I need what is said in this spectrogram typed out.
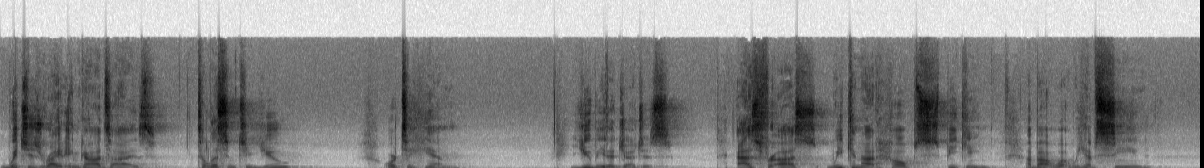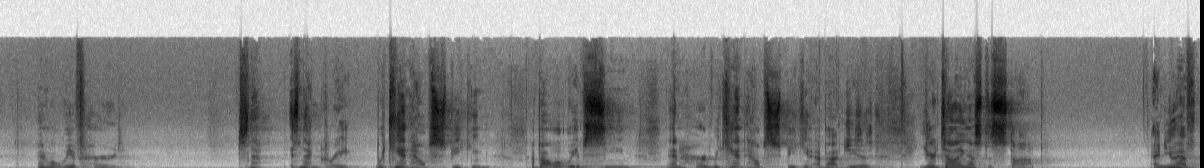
Which is right in God's eyes, to listen to you or to him? You be the judges. As for us, we cannot help speaking about what we have seen and what we have heard. Isn't that, isn't that great? We can't help speaking about what we have seen and heard. We can't help speaking about Jesus. You're telling us to stop, and you have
